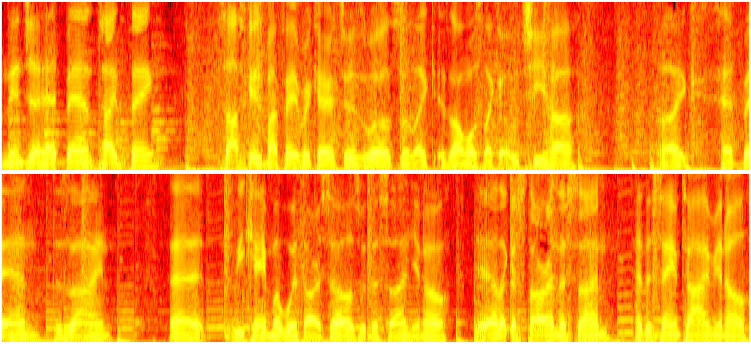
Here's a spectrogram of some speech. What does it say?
ninja headband type thing. Sasuke is my favorite character as well, so like it's almost like a Uchiha like headband design that we came up with ourselves with the sun, you know. Yeah, like a star in the sun at the same time, you know.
